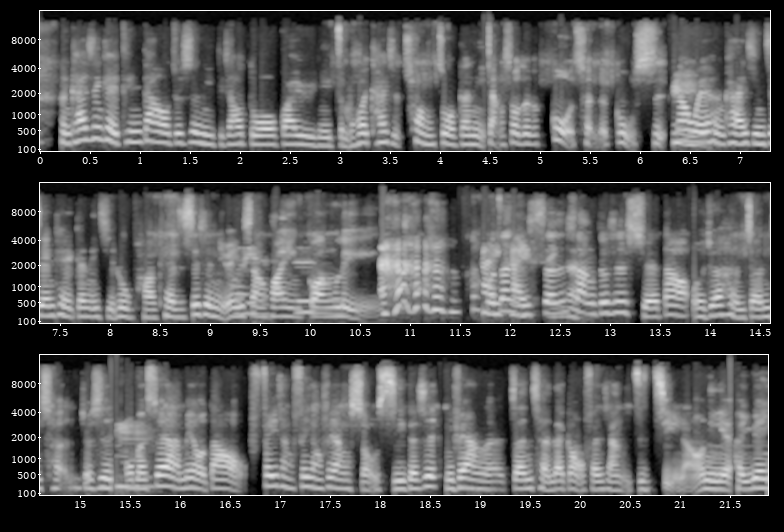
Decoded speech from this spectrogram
很开心可以听到，就是你比较多关于你怎么会开始创作，跟你享受这个过程的故事。那我也很开心，今天可以跟你一起录 podcast，谢谢你愿意上，欢迎光临。我在你身上就是学到，我觉得很真诚。就是我们虽然没有到非常非常非常熟悉，可是你非常的真诚，在跟我分享你自己，然后你也很愿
